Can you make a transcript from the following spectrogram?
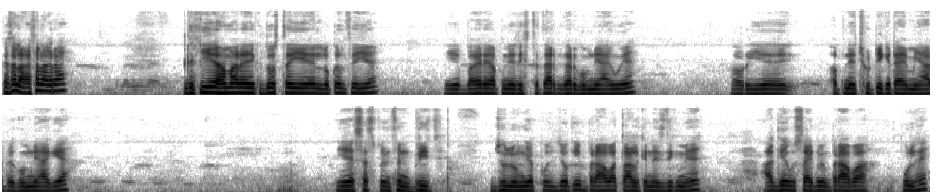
कैसा लग ऐसा लग रहा है? देखिए, हमारा एक दोस्त है, ये लोकल से ही है। ये बाहर अपने रिश्तेदार के घर घूमने आए हुए हैं। और ये अपने छुट्टी के टाइम में यहाँ पे घूमने आ गया। ये सस्पेंशन ब्रिज, झुलूँगे पुल, जो कि बरावा ताल के नज़दीक में है। आगे उस साइड में बरावा पुल है।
